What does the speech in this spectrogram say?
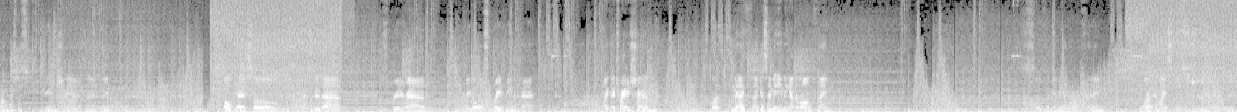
How am I supposed to damage you, exactly? Okay, so... Sometimes you do that. It's pretty rad. Big old spray paint attack. Like, I try to shoot him, but I, mean, I, I guess I'm aiming at the wrong thing. So if I'm aiming at the wrong thing, what am I supposed to shoot exactly?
